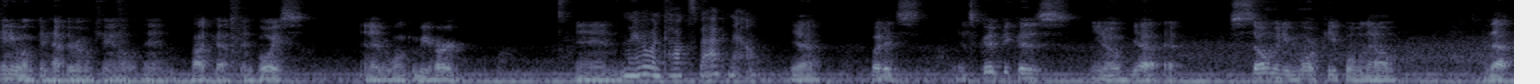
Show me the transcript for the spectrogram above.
anyone can have their own channel and podcast and voice, and everyone can be heard. And And everyone talks back now. yeah, but it's it's good because you know yeah, uh, so many more people now that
